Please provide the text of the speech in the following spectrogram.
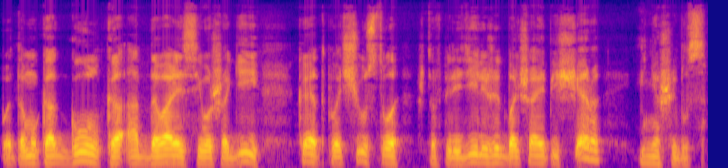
Потому как гулко отдавались его шаги, Кэт почувствовала, что впереди лежит большая пещера, и не ошиблась.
